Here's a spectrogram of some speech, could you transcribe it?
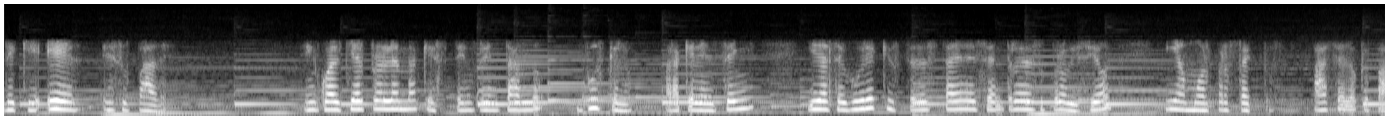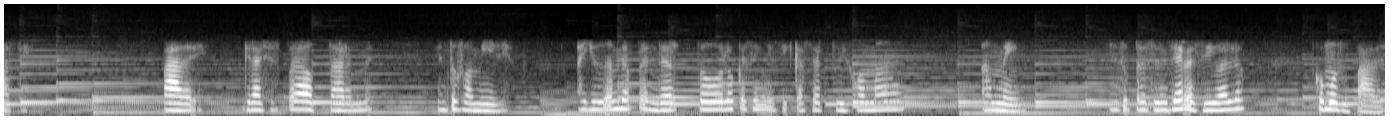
de que Él es su Padre. En cualquier problema que esté enfrentando, Búsquelo para que le enseñe y le asegure que usted está en el centro de su provisión y amor perfectos, pase lo que pase. Padre, gracias por adoptarme en tu familia. Ayúdame a aprender todo lo que significa ser tu hijo amado. Amén. En su presencia recíbalo como su Padre.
